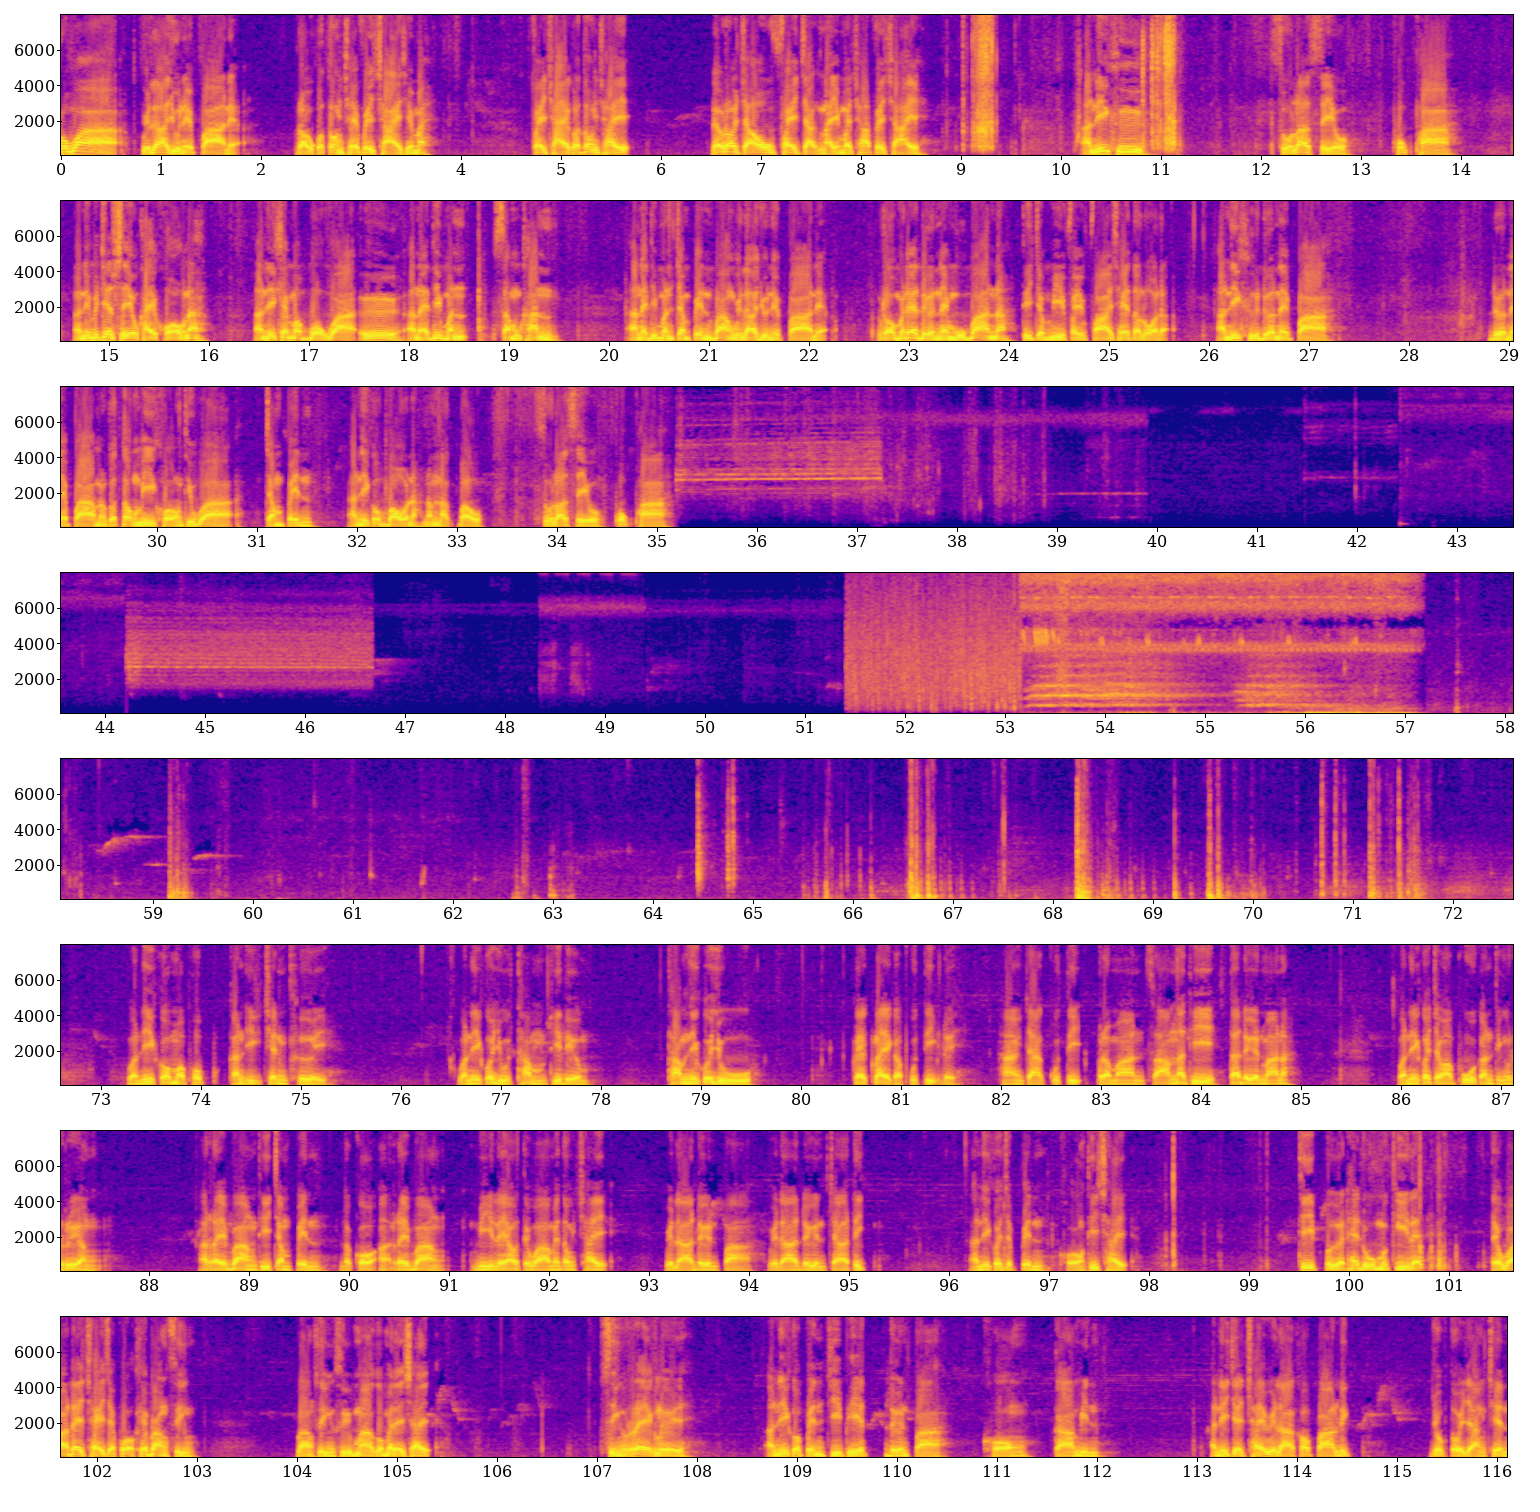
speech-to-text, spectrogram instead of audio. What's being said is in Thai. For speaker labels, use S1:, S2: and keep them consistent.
S1: ราะว่าเวลาอยู่ในป่าเนี่ย เราก็ต้องใช้ไฟฉายใช่ไหมไฟฉายก็ต้องใช้ แล้วเราจะเอาไฟจากไหนมาชาร์จไฟฉาย อันนี้คือโซลาร์เซลล์พกพา อันนี้ไม่ใช่เซลล์ขายของนะ อันนี้แค่มาบอกว่า เออ อันไหนที่มันสำคัญ อันไหนที่มันจำเป็นบ้างเวลาอยู่ในป่าเนี่ย เราไม่ได้เดินในหมู่บ้านนะที่จะมีไฟฟ้าใช้ตลอดอะ่ะ อันนี้คือเดินในป่า เดินในป่ามันก็ต้องมีของที่ว่าจำเป็น อันนี้ก็เบานะ น้ำหนักเบาโซลาร์เซลล์พกพา วันนี้ก็มาพบกันอีกเช่นเคย วันนี้ก็อยู่ถ้ำที่เดิม ถ้ำนี้ก็อยู่ใกล้ๆกับกุฏิเลย ห่างจากกุฏิประมาณสามนาทีถ้าเดินมานะ วันนี้ก็จะมาพูดกันถึงเรื่อง อะไรบ้างที่จำเป็น แล้วก็อะไรบ้างมีแล้วแต่ว่าไม่ต้องใช้เวลาเดินป่า เวลาเดินจาริก อันนี้ก็จะเป็นของที่ใช้ ที่เปิดให้ดูเมื่อกี้แหละ แต่ว่าได้ใช้เฉพาะแค่บางสิ่ง บางสิ่งซื้อมาก็ไม่ได้ใช้ สิ่งแรกเลย อันนี้ก็เป็น GPS เดินป่าของกามิน อันนี้จะใช้เวลาเข้าป่าลึก ยกตัวอย่างเช่น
